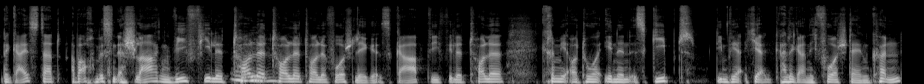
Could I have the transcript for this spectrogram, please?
begeistert, aber auch ein bisschen erschlagen, wie viele tolle, tolle, tolle Vorschläge es gab, wie viele tolle Krimi-AutorInnen es gibt, die wir hier alle gar nicht vorstellen können.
